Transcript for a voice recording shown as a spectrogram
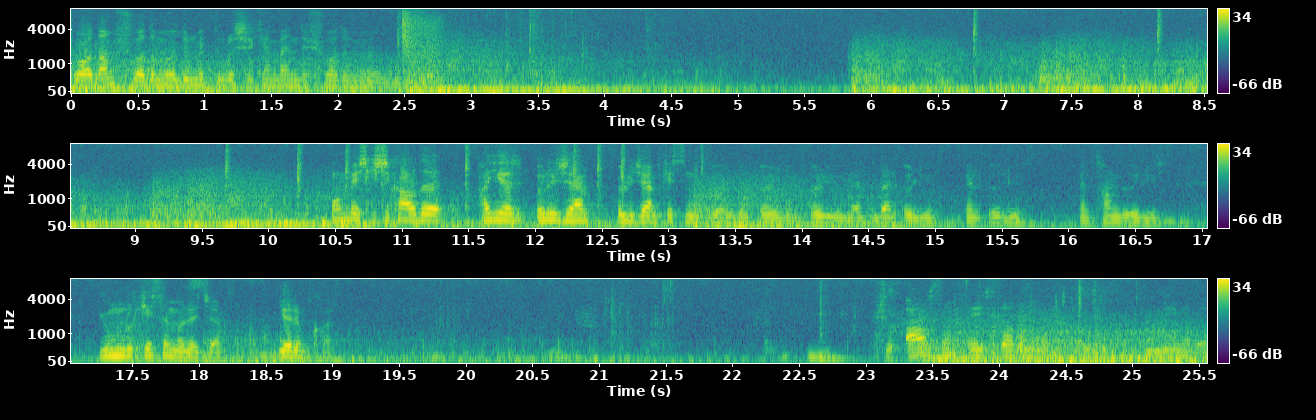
Şu adam şu adamı öldürmekle uğraşırken ben de şu adamı öldürüyorum. ...15 kişi kaldı. Hayır, öleceğim. Öleceğim, kesinlikle öldüm. Öldüm, ölüyüm ben. Ben ölüyüm. Ben ölüyüm. Ben tam bir ölüyüm. Yumruk kesem öleceğim. Yarım kalp. Şu Arson Face'li adamı vurduk, vurayım da.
